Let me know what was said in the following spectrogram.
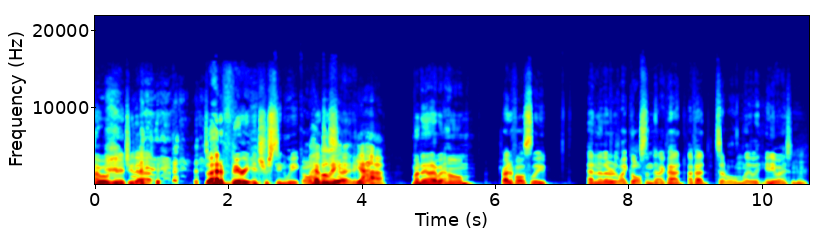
I will grant you that. So I had a very interesting week. All I that to say. it. Yeah. Monday night I went home, tried to fall asleep, had another like gallstone attack. I've had I've had several of them lately. Anyways, Mhm.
